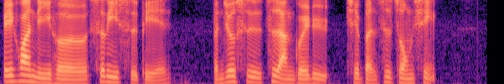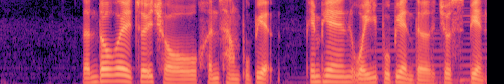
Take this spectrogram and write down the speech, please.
悲欢离合、生离死别，本就是自然规律，且本是中性。人都会追求恒常不变，偏偏唯一不变的就是变。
